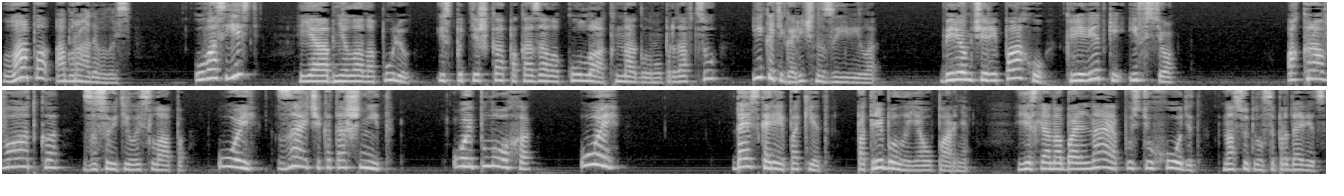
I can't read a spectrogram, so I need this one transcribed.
Лапа обрадовалась. «У вас есть?» Я обняла Лапулю, из-под тишка показала кулак наглому продавцу и категорично заявила. Берем черепаху, креветки и все». «А кроватка?» — засуетилась Лапа. «Ой, зайчика тошнит! Ой, плохо! Ой!» «Дай скорее пакет», — потребовала я у парня. «Если она больная, пусть уходит», — насупился продавец.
